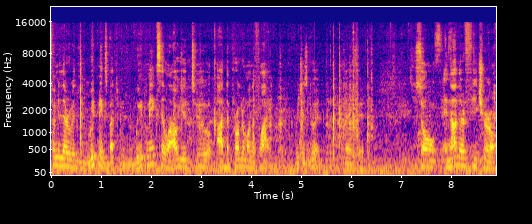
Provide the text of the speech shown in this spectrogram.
familiar with WhipMix, but WhipMix allow you to add the program on the fly, which is good, very good. So another feature of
